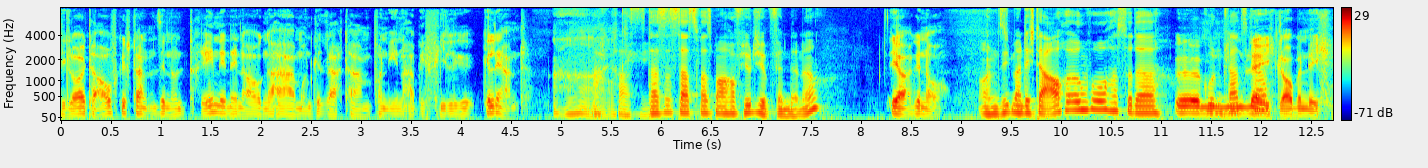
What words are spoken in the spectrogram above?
die Leute aufgestanden sind und Tränen in den Augen haben und gesagt haben, von ihnen habe ich viel gelernt. Ah, Ach krass. okay. Das ist das, was man auch auf YouTube findet, ne? Ja, genau. Und sieht man dich da auch irgendwo? Hast du da Ähm, guten Platz nee, gehabt? ich glaube nicht.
